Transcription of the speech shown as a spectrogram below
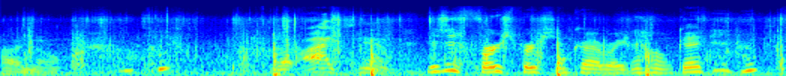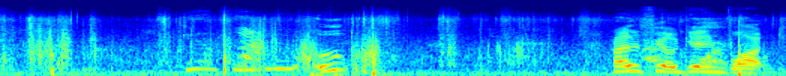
I know. No, I him. This is first person crab right now, okay? Ooh. How does it feel getting blocked?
